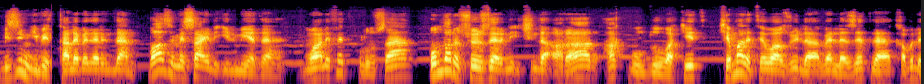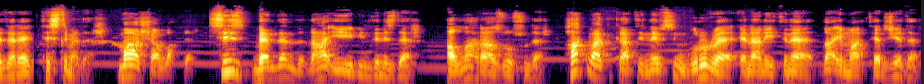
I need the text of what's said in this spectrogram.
bizim gibi talebelerinden bazı mesaili ilmiyede muhalefet bulunsa onların sözlerini içinde arar, hak bulduğu vakit kemal tevazuyla ve lezzetle kabul ederek teslim eder. Maşallah der. Siz benden de daha iyi bildiniz der. Allah razı olsun der. Hak ve hakikati nefsin gurur ve enaniyetine daima tercih eder.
